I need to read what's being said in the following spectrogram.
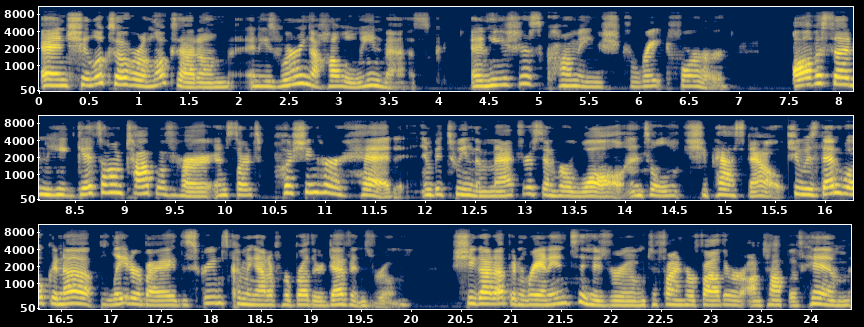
And she looks over and looks at him, and he's wearing a Halloween mask. And he's just coming straight for her all of a sudden he gets on top of her and starts pushing her head in between the mattress and her wall until she passed out. She was then woken up later by the screams coming out of her brother Devin's room. She got up and ran into his room to find her father on top of him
